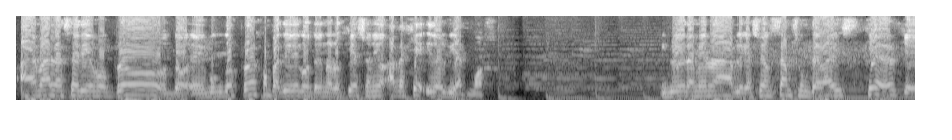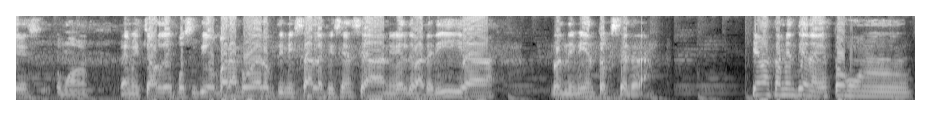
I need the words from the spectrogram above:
Además, la serie Book, Pro, eh, Book 2 Pro es compatible con tecnología de sonido AKG y Dolby Atmos. Incluye también una aplicación Samsung Device Care, que es como el administrador de dispositivos para poder optimizar la eficiencia a nivel de batería, rendimiento, etcétera. ¿Qué más también tiene? Esto es un,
